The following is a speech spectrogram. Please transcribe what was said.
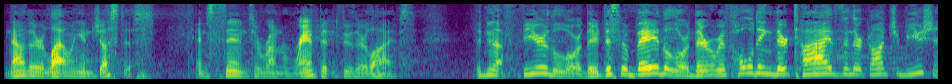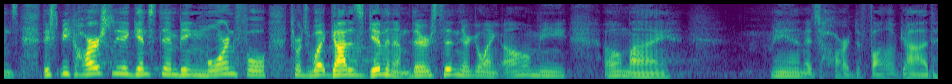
Now they're allowing injustice and sin to run rampant through their lives. They do not fear the Lord. They disobey the Lord. They're withholding their tithes and their contributions. They speak harshly against Him, being mournful towards what God has given them. They're sitting there going, Oh, me, oh, my. Man, it's hard to follow God.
